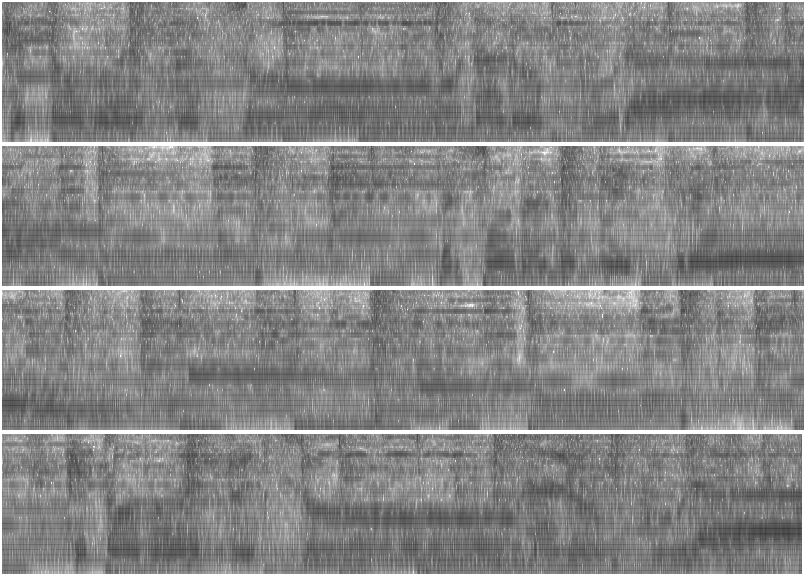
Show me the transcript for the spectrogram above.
que todo esto es una locura. Personalmente creo que todo esto es una locura.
